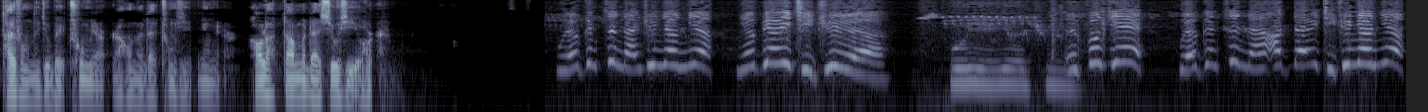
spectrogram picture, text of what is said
台风呢就被除名，然后呢再重新命名。好了，咱们再休息一会儿。我要跟正南去尿尿，你要不要一起去啊？我也要去。哎，风姐，我要跟正南、阿呆一起去尿尿，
